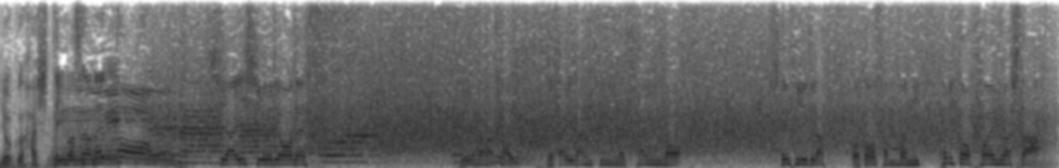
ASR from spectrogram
よく走っていますがネット。試合終了です。17歳世界ランキング3位のステフィー・グラフお父さんもにっこりと微笑みました。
